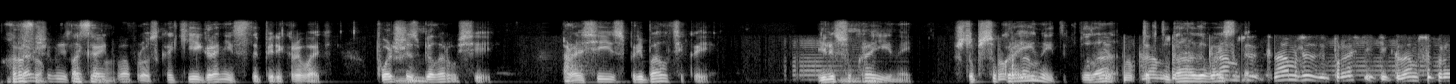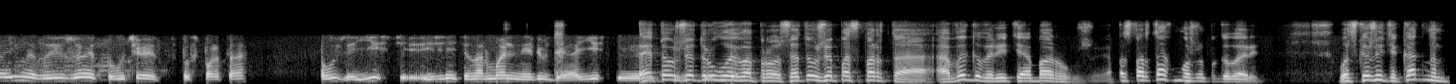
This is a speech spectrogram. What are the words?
Хорошо, Дальше возникает спасибо. вопрос, какие границы-то перекрывать? Польша с Белоруссией? Россия с Прибалтикой? Или с Украиной? Чтоб с Ну, к нам- Украиной, так туда, Нет, ну, к так нам туда надо к нам, войска. же, к нам же, простите, к нам с Украины заезжают, получают паспорта. Есть, извините, нормальные люди, а есть... э, Это уже другой вопрос. Это уже паспорта. А вы говорите об оружии. О паспортах можно поговорить. Вот скажите, как нам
